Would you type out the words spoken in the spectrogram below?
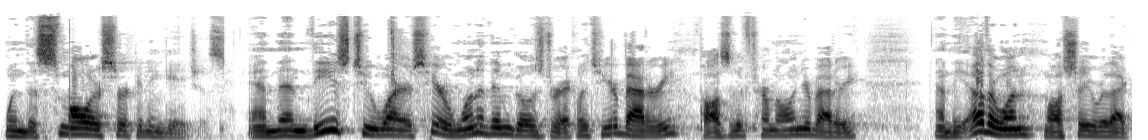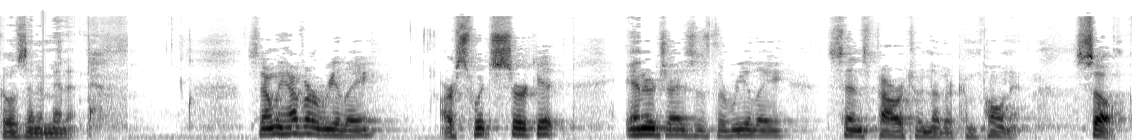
when the smaller circuit engages. And then these two wires here, one of them goes directly to your battery, positive terminal on your battery, and the other one, well, I'll show you where that goes in a minute. So now we have our relay. Our switch circuit energizes the relay, sends power to another component. So,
